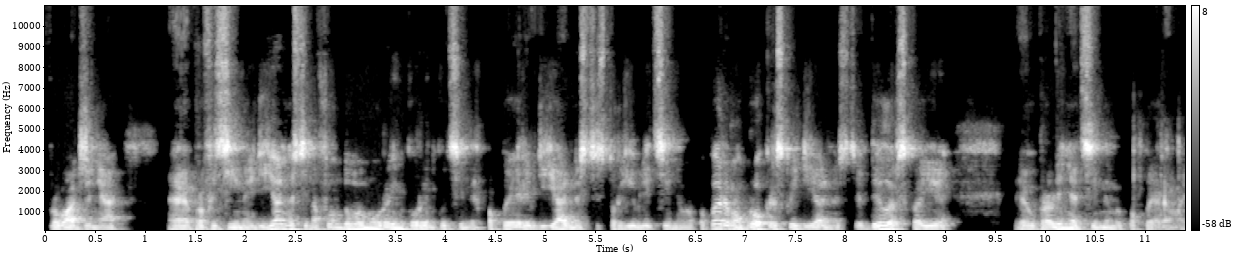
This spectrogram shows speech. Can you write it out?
впровадження е, професійної діяльності на фондовому ринку, ринку цінних паперів, діяльності з торгівлі цінними паперами, брокерської діяльності, дилерської. Е, управління цінними паперами.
